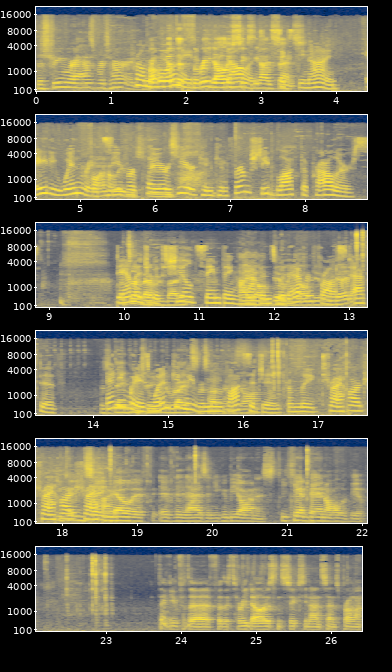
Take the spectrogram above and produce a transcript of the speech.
the streamer has returned. Promo, Promo with the $3.69. 69. 80 win rate. Finally, Sivir player here can confirm she'd block the prowlers. What's up, Damage with shield, same thing How happens with doing? Y'all doing Everfrost active. Has Anyways, when can we remove been gone? oxygen from League? Try hard, try You hard, can try say hard. no if, if it hasn't. You can be honest. He can't ban all of you. Thank you for the for the three dollars and sixty nine cents promo.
